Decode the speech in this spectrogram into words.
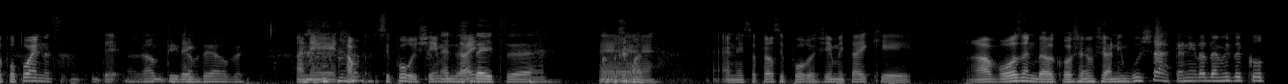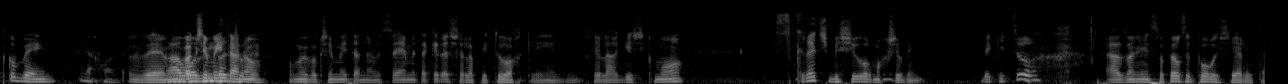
אפרופו NS... ד- רבתי איתם די הרבה. אני חייב... סיפור אישי זה... אה, נחמד. אני אספר סיפור אישי עם איתי, כי רב רוזנברג חושב שאני בושה, כי אני לא יודע מי זה קורט קוביין. נכון. ומבקשים מאיתנו, צודק. ומבקשים מאיתנו לסיים את הקטע של הפיתוח, כי זה מתחיל להרגיש כמו Scratch בשיעור מחשבים. בקיצור, אז אני אספר סיפור אישי על איתי,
